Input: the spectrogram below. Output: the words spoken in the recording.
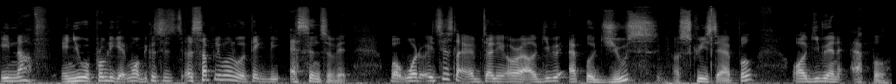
enough? And you will probably get more because it's, a supplement will take the essence of it. But what it's just like I'm telling you, all right, I'll give you apple juice, I'll squeeze the apple, or I'll give you an apple.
